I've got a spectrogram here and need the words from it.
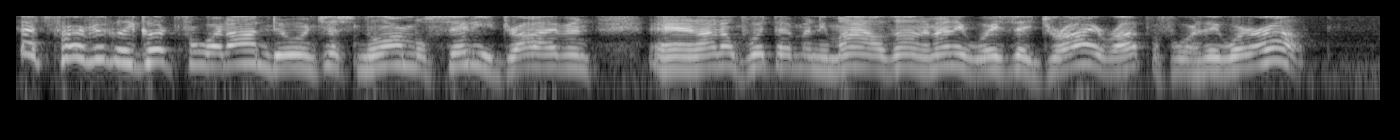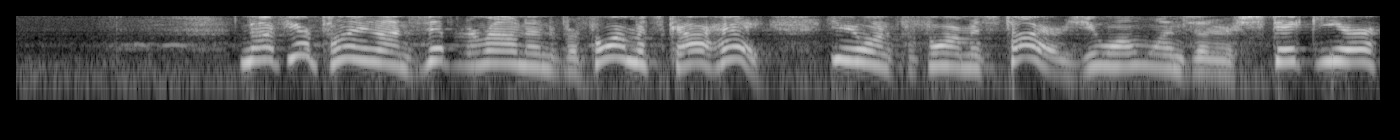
that's perfectly good for what I'm doing, just normal city driving, and I don't put that many miles on them anyways. They dry rot before they wear out. Now, if you're planning on zipping around in a performance car, hey, you want performance tires. You want ones that are stickier,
